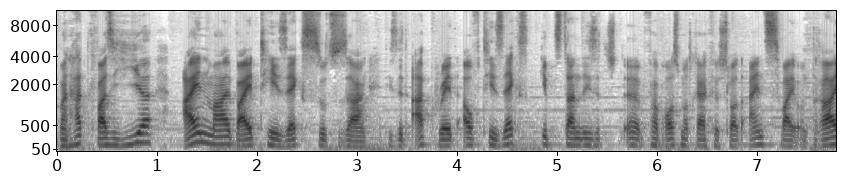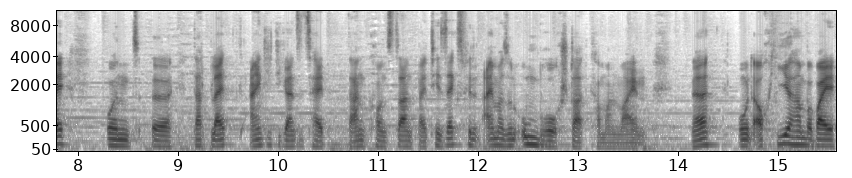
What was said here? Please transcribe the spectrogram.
Man hat quasi hier einmal bei T6 sozusagen dieses Upgrade. Auf T6 gibt es dann dieses äh, Verbrauchsmaterial für Slot 1, 2 und 3 und äh, das bleibt eigentlich die ganze Zeit dann konstant. Bei T6 findet einmal so ein Umbruch statt, kann man meinen. Ne? Und auch hier haben wir bei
